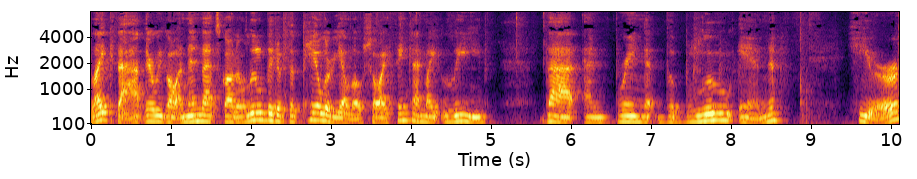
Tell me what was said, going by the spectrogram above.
like that. There we go. And then that's got a little bit of the paler yellow. So I think I might leave that and bring the blue in here.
